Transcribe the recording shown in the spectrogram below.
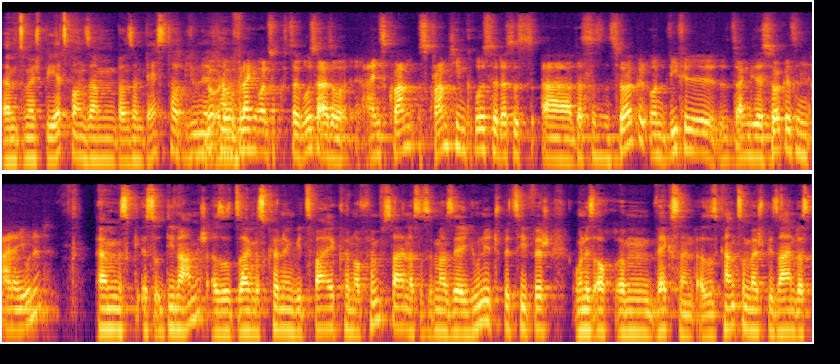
ähm, zum Beispiel jetzt bei unserem, bei unserem Desktop-Unit. Nur, nur vielleicht mal zur Größe, also ein Scrum, Scrum-Team-Größe, das ist, äh, das ist ein Circle und wie viel, sagen diese Circles in einer Unit? Ähm, es ist dynamisch, also sozusagen, das können irgendwie zwei, können auch fünf sein, das ist immer sehr unit-spezifisch und ist auch ähm, wechselnd. Also es kann zum Beispiel sein, dass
